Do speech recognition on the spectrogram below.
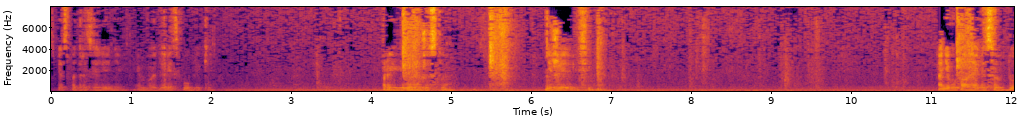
Спецподразделения МВД Республики проявили мужество, не жалели себя. Они выполняли свой долг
